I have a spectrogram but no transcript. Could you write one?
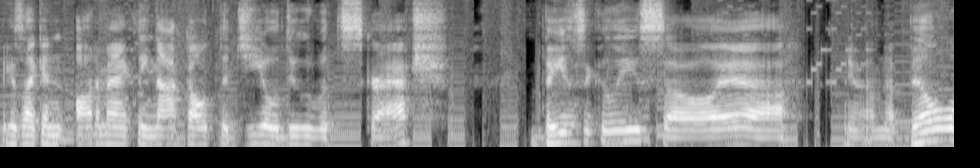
because I can automatically knock out the Geodude with Scratch basically, so yeah. Anyway, I'm gonna Bill,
